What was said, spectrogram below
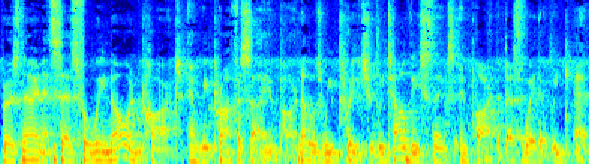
verse 9, it says, For we know in part and we prophesy in part. In other words, we preach, we tell these things in part, the best way that we can.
